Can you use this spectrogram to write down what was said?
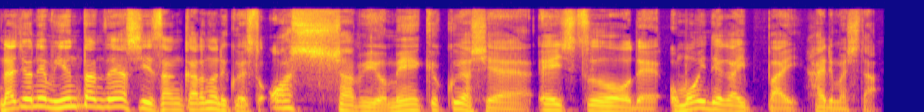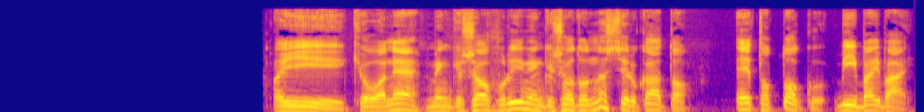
ラジオネームユンタンザヤシーさんからのリクエスト。おっしゃびよ名曲やし H2O で思い出がいっぱい入りました。はい今日はね免許証古い免許証どんなしてるかと。A 取っておく B バイバイ。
